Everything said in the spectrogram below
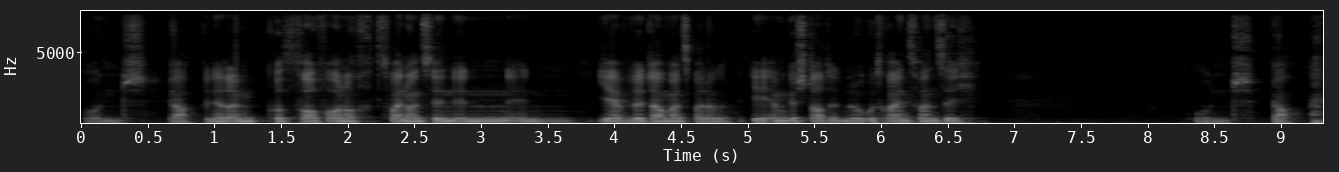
Und ja, bin ja dann kurz drauf auch noch 2019 in, in Jävle damals bei der EM gestartet in der U23. Und ja, War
